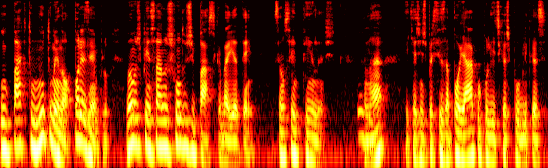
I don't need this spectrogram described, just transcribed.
impacto muito menor. Por exemplo, vamos pensar nos fundos de pasto que a Bahia tem. São centenas, uhum. né? E que a gente precisa apoiar com políticas públicas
